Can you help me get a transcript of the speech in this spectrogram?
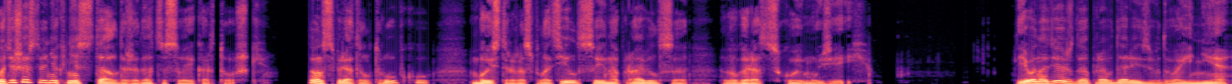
Путешественник не стал дожидаться своей картошки. Он спрятал трубку, быстро расплатился и направился в городской музей. Его надежды оправдались вдвойне.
